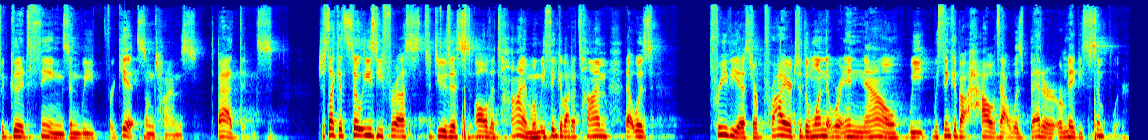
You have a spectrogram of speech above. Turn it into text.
the good things and we forget sometimes the bad things. Just like it's so easy for us to do this all the time. When we think about a time that was previous or prior to the one that we're in now, we, we think about how that was better or maybe simpler.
